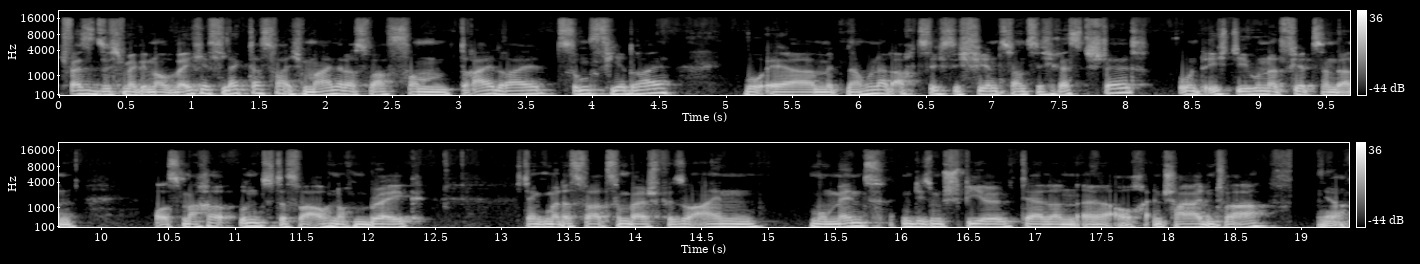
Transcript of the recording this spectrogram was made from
ich weiß jetzt nicht mehr genau, welches Leck das war. Ich meine, das war vom 3-3 zum 4-3, wo er mit einer 180 sich 24 Rest stellt und ich die 114 dann ausmache. Und das war auch noch ein Break. Ich denke mal, das war zum Beispiel so ein Moment in diesem Spiel, der dann äh, auch entscheidend war. Ja.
